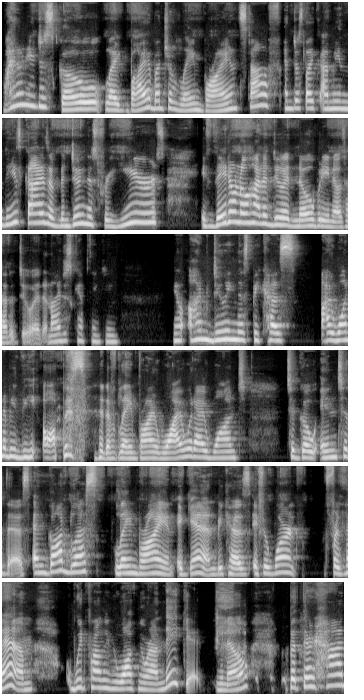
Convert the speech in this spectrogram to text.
why don't you just go like buy a bunch of Lane Bryant stuff and just like, I mean, these guys have been doing this for years. If they don't know how to do it, nobody knows how to do it. And I just kept thinking, you know, I'm doing this because I want to be the opposite of Lane Bryant. Why would I want to go into this? And God bless Lane Bryant again, because if it weren't for them, we'd probably be walking around naked, you know? but there had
